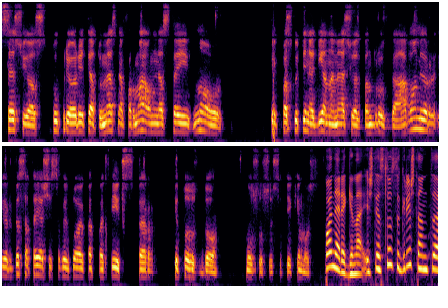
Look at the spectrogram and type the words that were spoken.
sesijos tų prioritetų mes neformavom, nes tai, nu, tik paskutinę dieną mes juos bendrus gavom ir, ir visą tai aš įsivaizduoju, kad atvyks per kitus du mūsų susitikimus. Pone Regina, iš tiesų sugrįžtant e,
